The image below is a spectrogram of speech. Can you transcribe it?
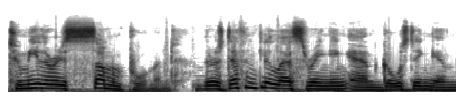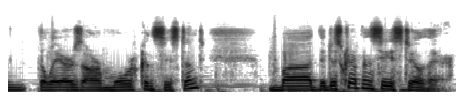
to me there is some improvement. There is definitely less ringing and ghosting and the layers are more consistent, but the discrepancy is still there.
